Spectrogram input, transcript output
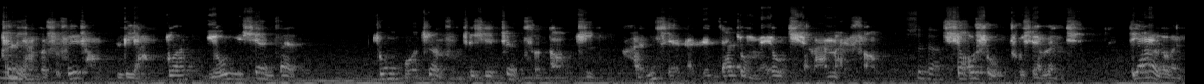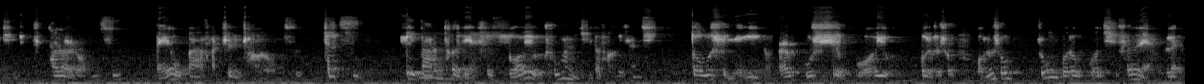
这两个是非常两端。由于现在中国政府这些政策导致，很显然人家就没有钱来买房，是的，销售出现问题。第二个问题就是它的融资没有办法正常融资。这次最大的特点是，所有出问题的房地产企业。都是民营，而不是国有，或者说我们说中国的国企分两类，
